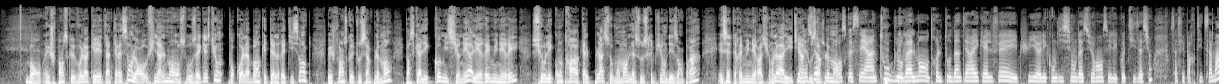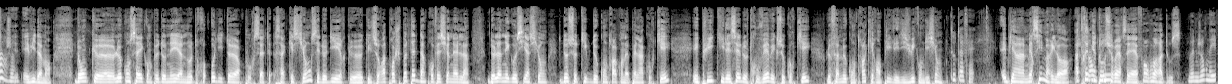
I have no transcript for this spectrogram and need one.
Bon, et je pense que voilà qui est intéressant. Alors finalement, on se pose la question, pourquoi la banque est-elle réticente? Mais je pense que tout simplement parce qu'elle est commissionnée, elle est rémunérée sur les contrats qu'elle place au moment de la souscription des emprunts, et cette rémunération-là, elle y tient tout simplement. Je pense que c'est un tout globalement entre le taux d'intérêt qu'elle fait et puis euh, les conditions d'assurance et les cotisations, ça fait partie de sa marge. Évidemment. Donc euh, le conseil qu'on peut donner à notre auditeur pour cette sa question c'est de dire qu'il se rapproche peut-être d'un professionnel de la négociation de ce type de contrat qu'on appelle un courtier, et puis qu'il essaie de trouver avec ce courtier le fameux contrat qui remplit les 18 conditions. Tout à fait. Eh bien, merci Marie-Laure. À très bientôt sur RCF. Au revoir à tous. Bonne journée.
